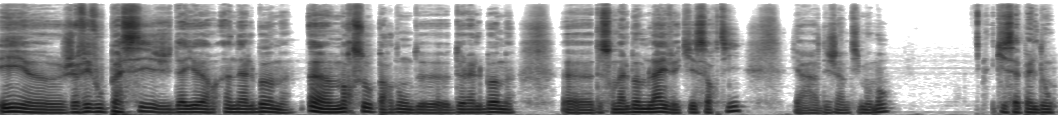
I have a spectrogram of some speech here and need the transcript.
Et euh, je vais vous passer d'ailleurs un album, euh, un morceau pardon de, l'album, de son album live qui est sorti il y a déjà un petit moment, qui s'appelle donc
